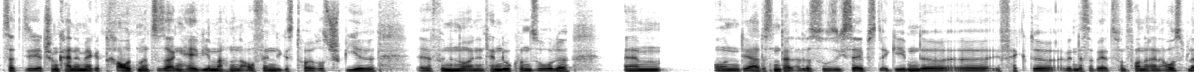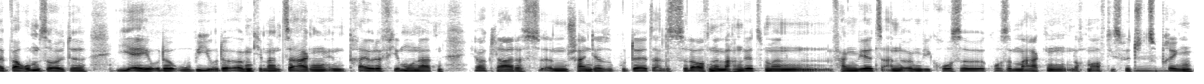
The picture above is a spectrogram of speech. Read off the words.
das hat jetzt schon keiner mehr getraut, mal zu sagen, hey, wir machen ein aufwendiges, teures Spiel äh, für eine neue Nintendo-Konsole. Ähm, und ja, das sind halt alles so sich selbst ergebende äh, Effekte. Wenn das aber jetzt von vornherein ausbleibt, warum sollte EA oder Ubi oder irgendjemand sagen in drei oder vier Monaten, ja klar, das ähm, scheint ja so gut da jetzt alles zu laufen, dann machen wir jetzt mal, fangen wir jetzt an, irgendwie große, große Marken nochmal auf die Switch mhm. zu bringen.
